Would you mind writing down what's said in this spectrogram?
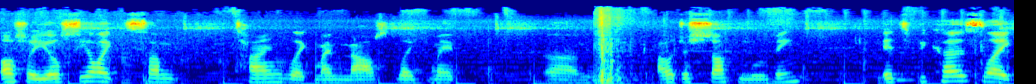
Also, you'll see like sometimes like my mouse, like my, um, I'll just stop moving. It's because like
